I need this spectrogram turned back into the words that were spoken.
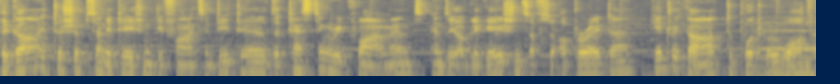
The Guide to Ship Sanitation defines in detail the testing requirements and the obligations of the operator in regard to potable water.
